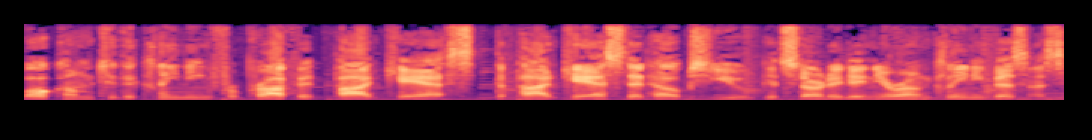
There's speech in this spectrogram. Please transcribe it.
Welcome to the Cleaning for Profit podcast, the podcast that helps you get started in your own cleaning business.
